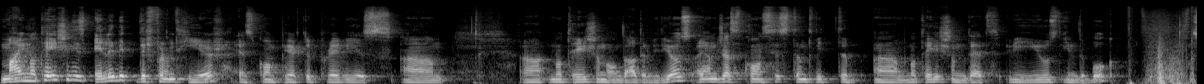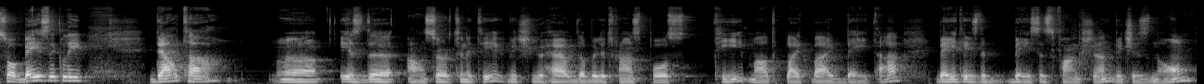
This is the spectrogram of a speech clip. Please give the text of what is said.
My notation is a little bit different here as compared to previous um, uh, notation on the other videos. I am just consistent with the um, notation that we used in the book. So basically, delta uh, is the uncertainty, which you have W transpose T multiplied by beta. Beta is the basis function, which is known.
